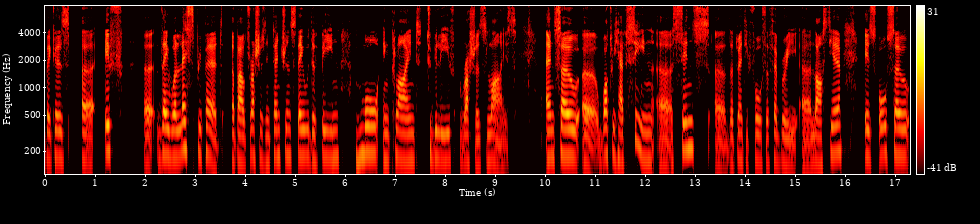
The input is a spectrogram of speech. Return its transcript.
because uh, if uh, they were less prepared about Russia's intentions, they would have been more inclined to believe Russia's lies. And so, uh, what we have seen uh, since uh, the 24th of February uh, last year is also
